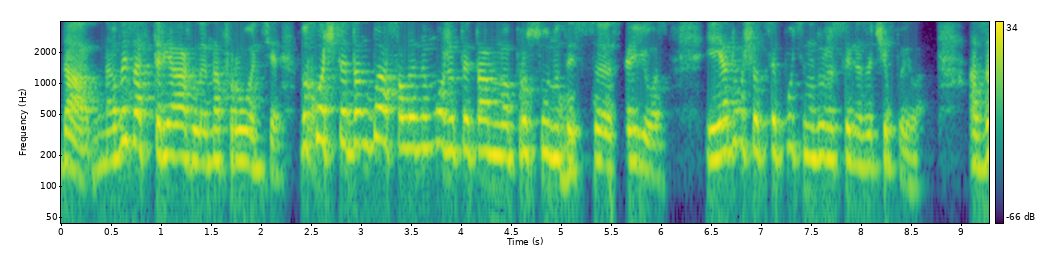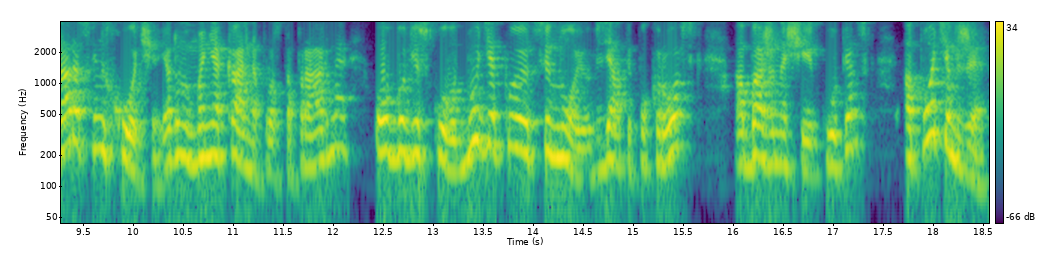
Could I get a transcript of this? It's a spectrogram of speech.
Да, ви застрягли на фронті. Ви хочете Донбас, але не можете там просунутись е, серйоз. І я думаю, що це Путіна дуже сильно зачепило. А зараз він хоче, я думаю, маніакально просто прагне обов'язково будь-якою ціною взяти Покровськ, а бажано ще й Куп'янськ, а потім вже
